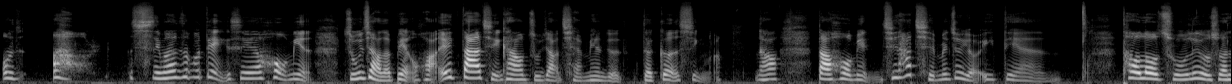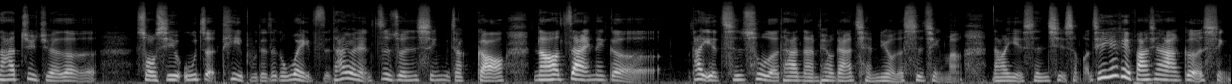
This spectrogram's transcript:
我啊。喜欢这部电影是因为后面主角的变化，因为大家其实看到主角前面的的个性嘛，然后到后面，其实他前面就有一点透露出，例如说他拒绝了首席舞者替补的这个位置，他有点自尊心比较高，然后在那个她也吃醋了，她男朋友跟她前女友的事情嘛，然后也生气什么，其实也可以发现她的个性。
